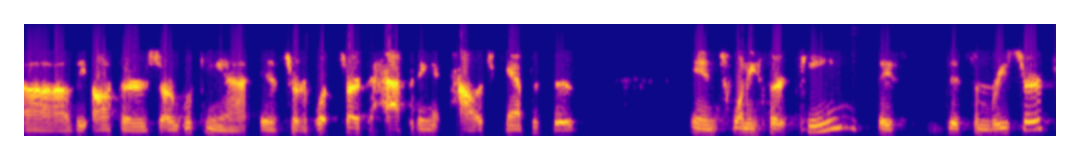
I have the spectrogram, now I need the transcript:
uh, the authors, are looking at is sort of what started happening at college campuses. In 2013, they did some research,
